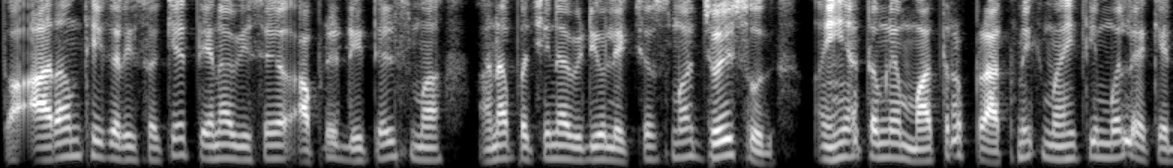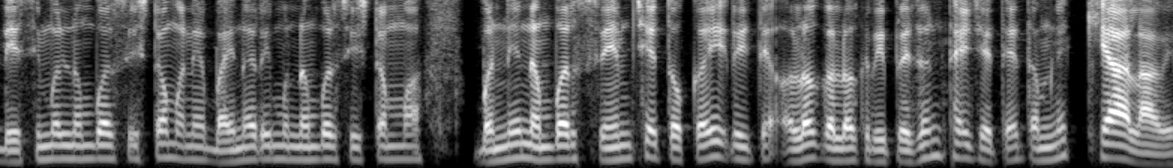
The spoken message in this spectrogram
તો આરામથી કરી શકીએ. તેના વિશે આપણે ડિટેલ્સમાં આના પછીના વીડિયો લેક્ચર્સમાં જોઈશું અહીંયા તમને માત્ર પ્રાથમિક માહિતી મળે કે ડેસિમલ નંબર સિસ્ટમ અને બાઇનરી નંબર સિસ્ટમમાં બંને નંબર સેમ છે તો કઈ રીતે અલગ અલગ રિપ્રેઝન્ટ થાય છે તે તમને ખ્યાલ આવે.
